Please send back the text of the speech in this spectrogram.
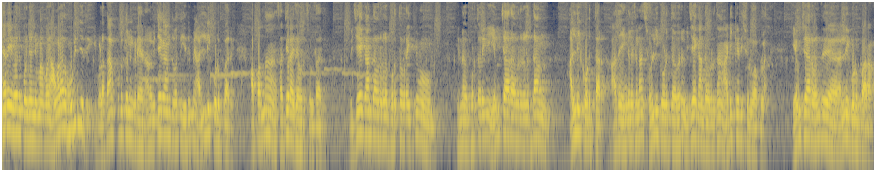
நிறைய பேர் கொஞ்சம் கொஞ்சமாக கொஞ்சம் அவங்களால முடிஞ்சது. இவ்வளோ தான் கொடுக்கணும் கிடையாது. ஆனால் விஜயகாந்த் வந்து எதுவுமே அள்ளி கொடுப்பாரு. அப்போ தான் சத்யராஜ் அவர் சொல்கிறாரு விஜயகாந்த் அவர்களை பொறுத்த வரைக்கும் என்னை பொறுத்த வரைக்கும் எம்ஜிஆர் அவர்கள் தான் அள்ளி கொடுத்தார். அதை எங்களுக்கெல்லாம் சொல்லி கொடுத்தவர் விஜயகாந்த் அவர்கள் தான் அடிக்கடி சொல்லுவாப்புல. எம்ஜிஆர் வந்து அள்ளி கொடுப்பாராம்.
